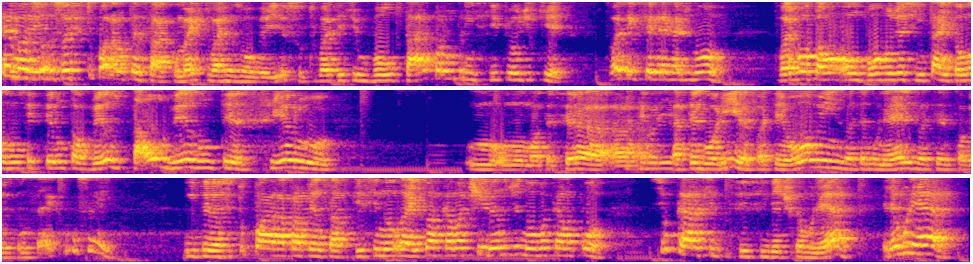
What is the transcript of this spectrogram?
É, mas só, só se tu parar pra pensar como é que tu vai resolver isso, tu vai ter que voltar para um princípio onde que tu vai ter que segregar de novo. Tu vai voltar a um ponto onde assim, tá, então nós vamos ter que ter um talvez, talvez um terceiro uma, terceira Categoria. categoria, tu vai ter homens, vai ter mulheres, vai ter talvez transexo, não sei. Entendeu? Se tu parar pra pensar, porque senão aí tu acaba tirando de novo aquela, pô, se o cara se, se, se identifica mulher, ele é mulher.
